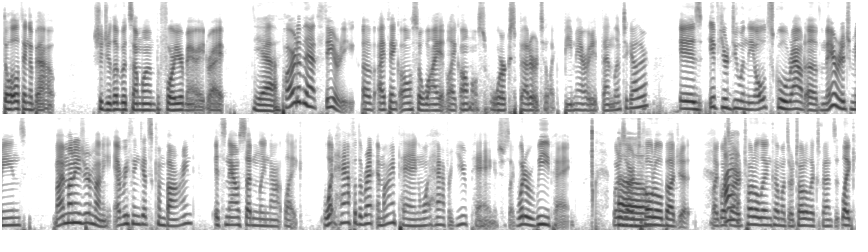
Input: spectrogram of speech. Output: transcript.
The whole thing about should you live with someone before you're married, right? Yeah. Part of that theory of I think also why it like almost works better to like be married than live together is if you're doing the old school route of marriage means my money's your money, everything gets combined. It's now suddenly not like what half of the rent am I paying and what half are you paying? It's just like what are we paying? What is our Oh. total budget? Like what's I- our total income? What's our total expenses? Like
